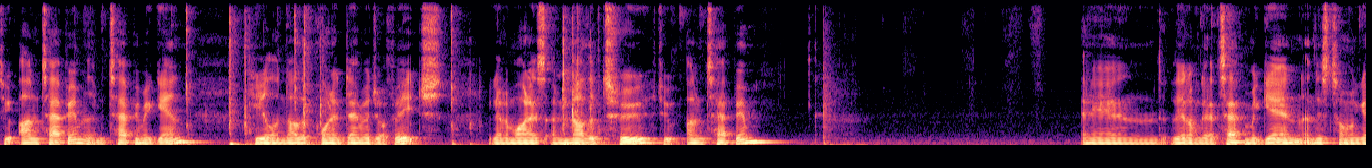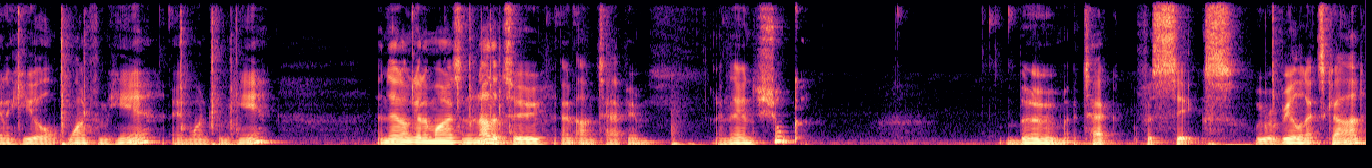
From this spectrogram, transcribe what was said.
to untap him, then tap him again, heal another point of damage off each. We're going to minus another two to untap him. And then I'm going to tap him again, and this time I'm going to heal one from here and one from here. And then I'm going to minus another two and untap him. And then shunk. Boom, attack for six. We reveal the next card.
